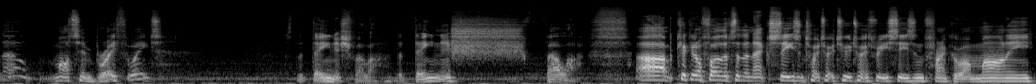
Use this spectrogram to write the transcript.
no, Martin Braithwaite. It's the Danish fella. The Danish fella. Um, kicking on further to the next season, 2022-23 season, Franco Armani.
